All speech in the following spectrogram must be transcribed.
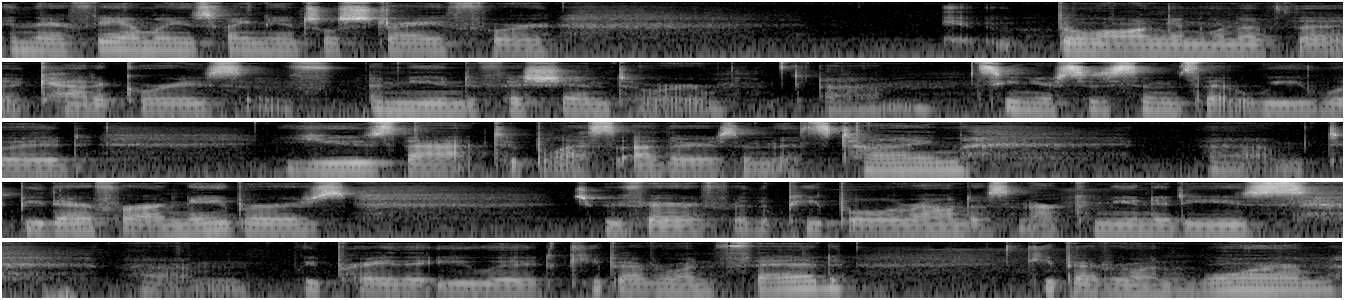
in their families, financial strife, or belong in one of the categories of immune deficient or um, senior citizens, that we would use that to bless others in this time, um, to be there for our neighbors, to be there for the people around us in our communities. Um, we pray that you would keep everyone fed, keep everyone warm,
